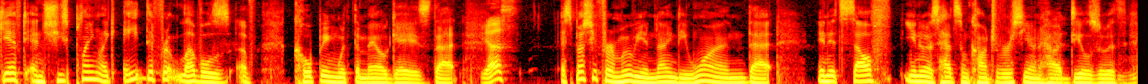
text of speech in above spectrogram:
gift. And she's playing like eight different levels of coping with the male gaze that yes, especially for a movie in 91 that in itself you know has had some controversy on how it deals with mm-hmm.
